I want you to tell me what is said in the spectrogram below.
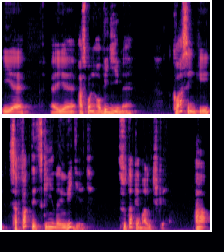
je, je, aspoň ho vidíme. Kvasinky sa fakticky nedajú vidieť. Sú také maličké. A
